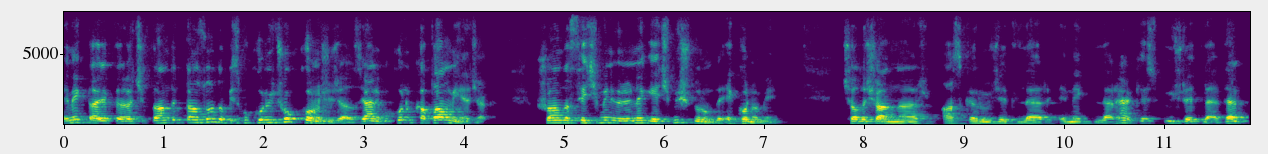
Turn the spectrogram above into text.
Emekli aylıkları açıklandıktan sonra da biz bu konuyu çok konuşacağız. Yani bu konu kapanmayacak. Şu anda seçimin önüne geçmiş durumda ekonomi. Çalışanlar, asgari ücretliler, emekliler herkes ücretlerden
